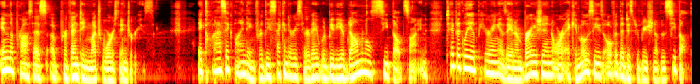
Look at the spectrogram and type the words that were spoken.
in the process of preventing much worse injuries. A classic finding for the secondary survey would be the abdominal seatbelt sign, typically appearing as an abrasion or ecchymosis over the distribution of the seatbelt,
